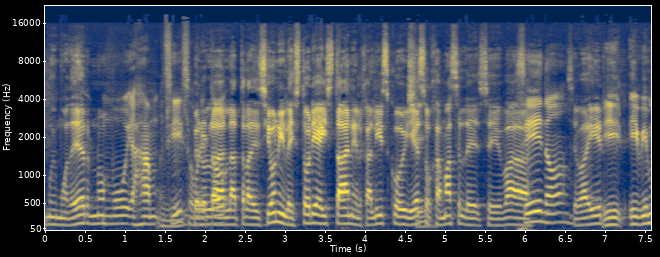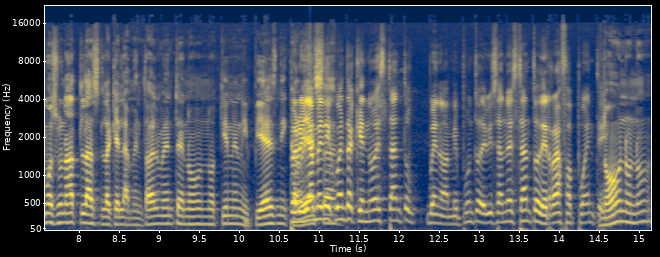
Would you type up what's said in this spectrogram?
Muy moderno. Muy, ajá, sí, sobre Pero todo. la, la tradición y la historia ahí está en el Jalisco y Sí. eso jamás se, le, se va Sí, no. se va a ir. y, y vimos un Atlas la que lamentablemente no, no tiene ni pies ni Pero ya me di cabeza. cuenta que no es tanto, bueno, a mi punto de vista, no es tanto de Rafa Puente. no no no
